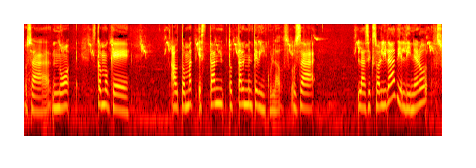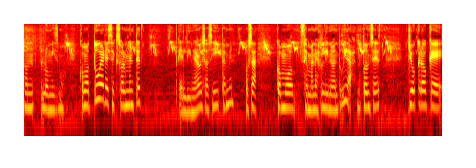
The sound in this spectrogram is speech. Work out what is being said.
O sea, no, es como que están totalmente vinculados. O sea, la sexualidad y el dinero son lo mismo. Como tú eres sexualmente, el dinero es así también. O sea, como se maneja el dinero en tu vida. Entonces, yo creo que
